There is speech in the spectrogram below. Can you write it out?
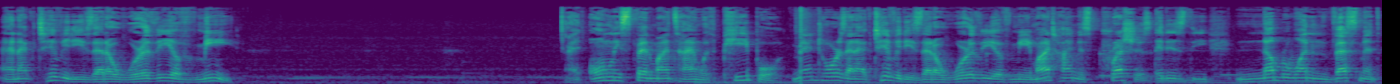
and activities that are worthy of me. I only spend my time with people, mentors, and activities that are worthy of me. My time is precious. It is the number one investment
